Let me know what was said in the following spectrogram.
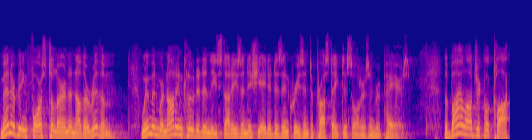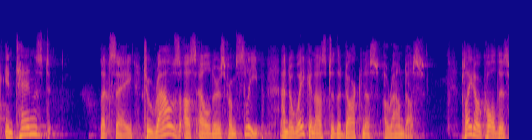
Men are being forced to learn another rhythm. Women were not included in these studies initiated as inquiries into prostate disorders and repairs. The biological clock intends, to, let's say, to rouse us elders from sleep and awaken us to the darkness around us. Plato called this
